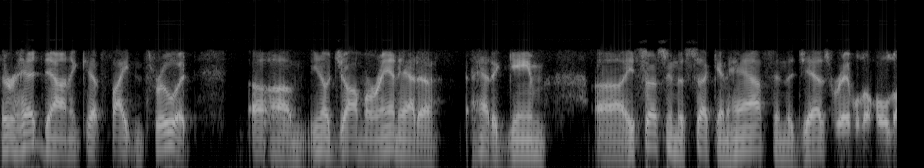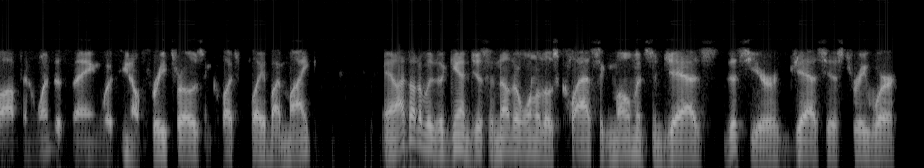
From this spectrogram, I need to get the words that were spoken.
their head down and kept fighting through it um, you know, Ja Morant had a had a game, uh, especially in the second half, and the Jazz were able to hold off and win the thing with you know free throws and clutch play by Mike. And I thought it was again just another one of those classic moments in Jazz this year, Jazz history, where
